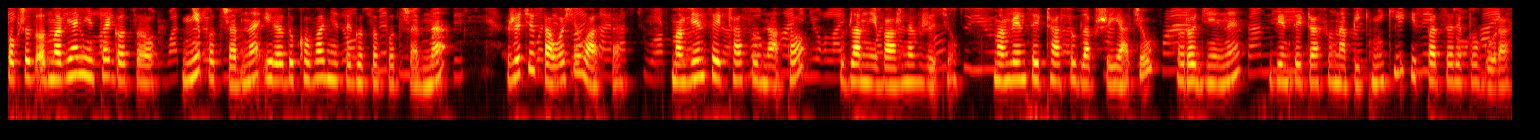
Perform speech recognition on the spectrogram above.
Poprzez odmawianie tego, co niepotrzebne i redukowanie tego, co potrzebne, życie stało się łatwe. Mam więcej czasu na to, co dla mnie ważne w życiu. Mam więcej czasu dla przyjaciół, rodziny, więcej czasu na pikniki i spacery po górach.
